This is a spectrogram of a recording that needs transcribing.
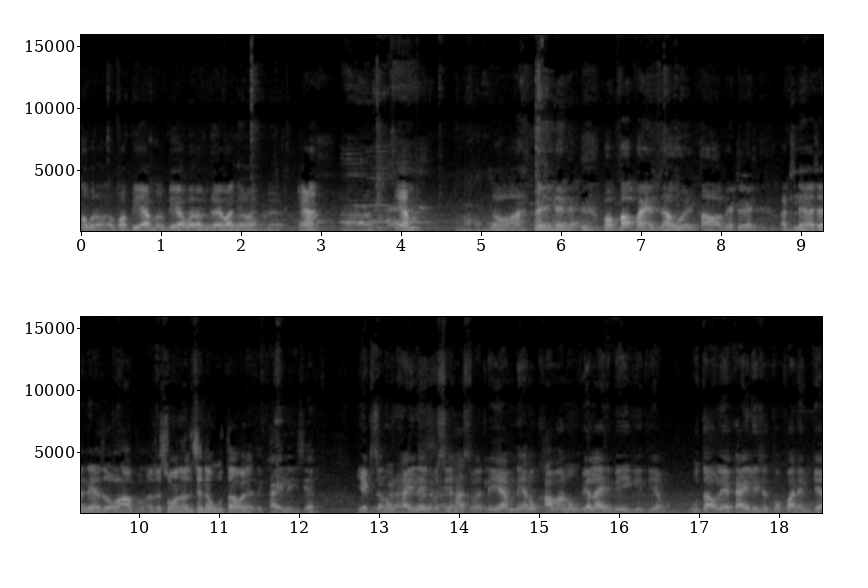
ખવડાવે. બે બે વર્ષ રહેવા દેવાય હે. હા. એમ? જો પપ્પા પાસે જવું હોય ખાવા બેઠો હોય. એટલે છે ને જો આ સોનલ છે ને ઉતાવળે ખાઈ લે છે. એક જણું ખાઈ લે પછી હાસવા. એટલે એમ ને એનું ખાવાનું વેલાય બે ગઈ હતી એમ. ઉતાવળે ખાઈ લે છે પપ્પા પપ્પાને એમ કે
